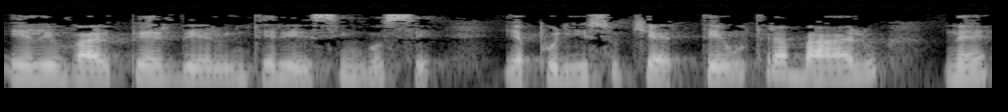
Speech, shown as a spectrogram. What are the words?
ele vai perder o interesse em você. E é por isso que é teu trabalho, né,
